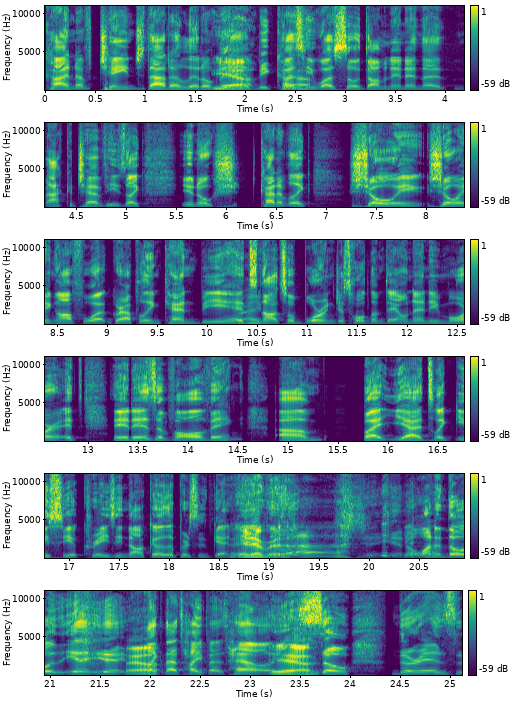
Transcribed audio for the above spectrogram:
kind of changed that a little bit Yeah, because yeah. he was so dominant in the Makhachev. He's like, you know, sh- kind of like showing showing off what grappling can be. It's Right. not so boring just hold them down anymore. It it is evolving. Um but yeah, it's like you see a crazy knockout, the person's getting And hit, like, ah. you know, one of those. Yeah, yeah, Yeah. like that's hype as hell. Yeah. So there is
